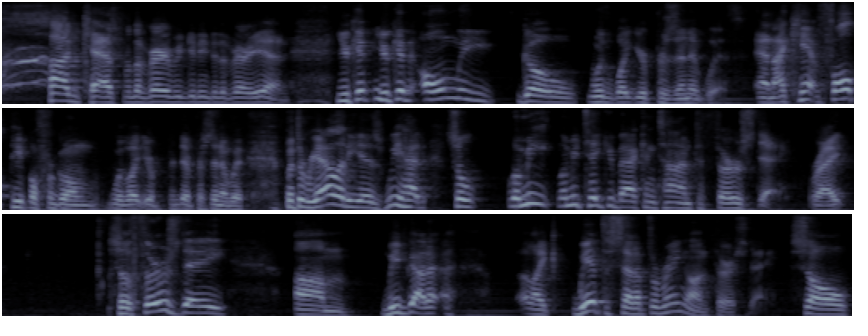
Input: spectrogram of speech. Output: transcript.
podcast from the very beginning to the very end. You can you can only go with what you're presented with, and I can't fault people for going with what you're they're presented with. But the reality is, we had so let me let me take you back in time to Thursday, right? So Thursday, um, we've got a like we have to set up the ring on Thursday. So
